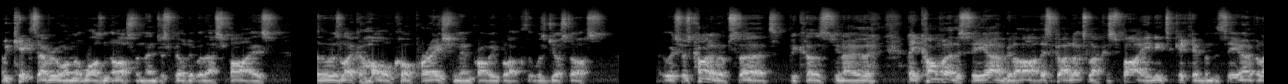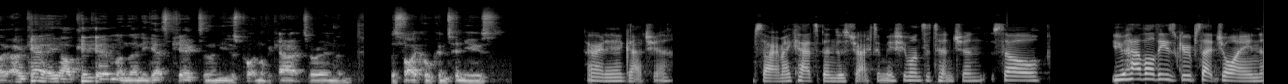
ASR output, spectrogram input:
we kicked everyone that wasn't us and then just filled it with our spies there was like a whole corporation in Provi Block that was just us, which was kind of absurd because, you know, they convert the CEO and be like, oh, this guy looks like a spy. You need to kick him. And the CEO be like, okay, I'll kick him. And then he gets kicked and then you just put another character in and the cycle continues. Alrighty, I gotcha. Sorry, my cat's been distracting me. She wants attention. So you have all these groups that join.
